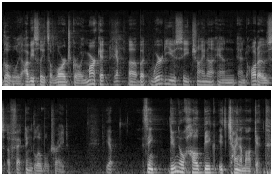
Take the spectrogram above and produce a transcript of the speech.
globally? Obviously, it's a large growing market, yep. uh, but where do you see China and, and autos affecting global trade? Yep. I think, do you know how big is China market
